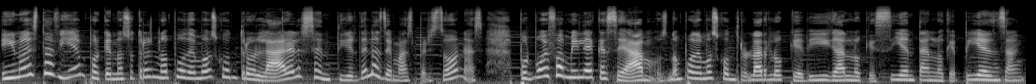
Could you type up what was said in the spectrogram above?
Y no está bien porque nosotros no podemos controlar el sentir de las demás personas. Por muy familia que seamos, no podemos controlar lo que digan, lo que sientan, lo que piensan,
